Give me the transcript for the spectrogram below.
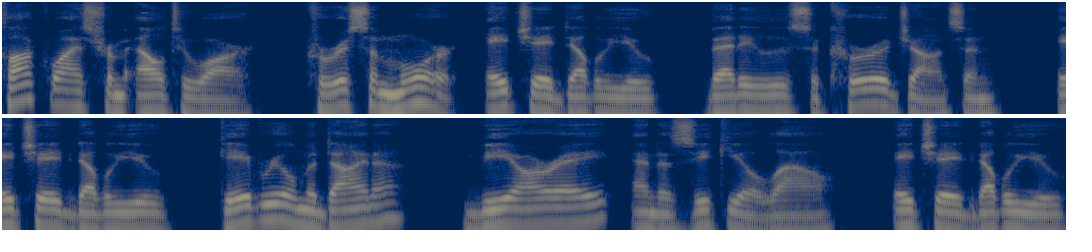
Clockwise from L to R, Carissa Moore, HAW, Betty Lou Sakura Johnson, HAW, Gabriel Medina, BRA, and Ezekiel Lau, HAW,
